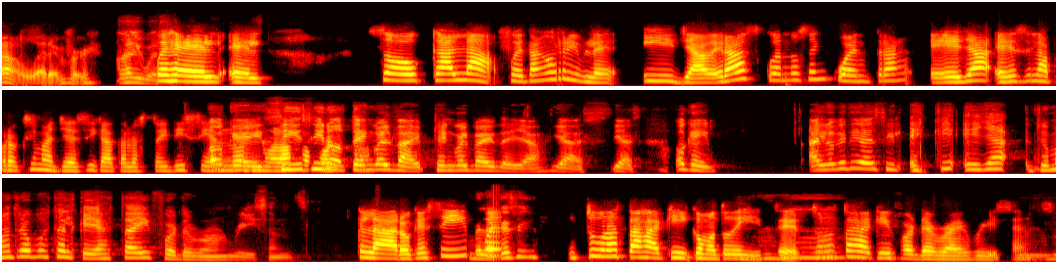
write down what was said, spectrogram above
Oh, whatever. Pues él, él. So, Carla, fue tan horrible y ya verás cuando se encuentran, ella es la próxima Jessica, te lo estoy diciendo, Ok, no sí, sí, no, tengo el vibe, tengo el vibe de ella. Yes, yes. Ok, algo que te iba a decir es que ella, yo me atrevo a apostar que ella está ahí for the wrong reasons. Claro que sí, ¿Verdad pues que sí? tú no estás aquí, como tú dijiste, tú no estás aquí for the right reasons.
